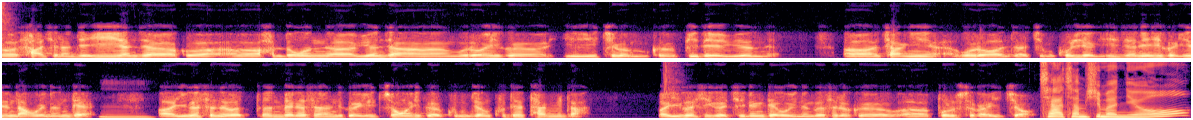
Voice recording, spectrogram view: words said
어, 사실은 이제 이 이제 그 어, 한동훈 어, 위원장으로의 그이 지금 그 비대위원 어, 장이로 이제 지금 권력 이전이 그 일어나고 있는데 음. 아, 이것은 어떤 면에서는 그 일종의 그 궁정 쿠데타입니다. 어, 이것이 그 진행되고 있는 것으로 그 어, 볼 수가 있죠. 자, 잠시만요.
